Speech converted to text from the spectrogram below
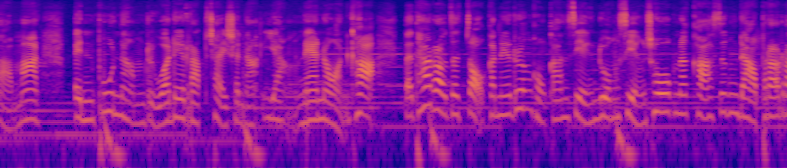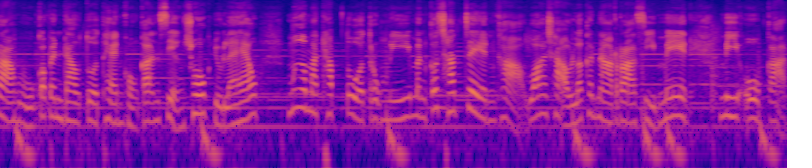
สามารถเป็นผู้นำหรือว่าได้รับชัยชนะอย่างแน่นอนค่ะ แต่ถ้าเราจะเจาะกันในเรื่องของการเสี่ยงดวงเสี่ยงโชคนะคะ ซึ่งดาวพระราหูก็เป็นดาวตัวแทนของการเสี่ยงโชคอยู่แล้ว เมื่อมาทับตัวตรงนี้มันก็ชัดเจนค่ะ ว่าชาวลัคนาราศีเมษมีโอกาส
